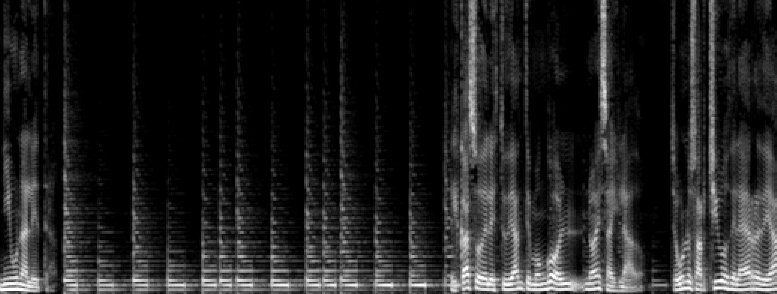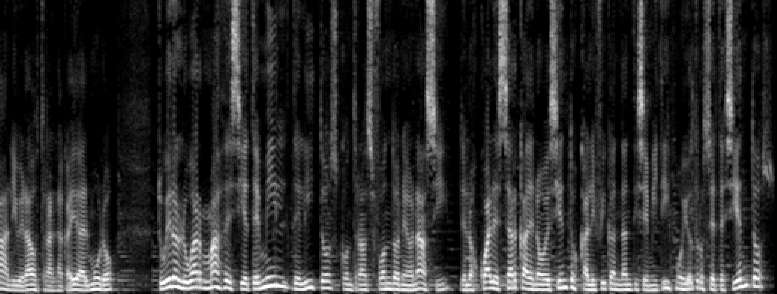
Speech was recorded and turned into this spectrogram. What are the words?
ni una letra. El caso del estudiante mongol no es aislado. Según los archivos de la RDA liberados tras la caída del muro, tuvieron lugar más de 7.000 delitos con trasfondo neonazi, de los cuales cerca de 900 califican de antisemitismo y otros 700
